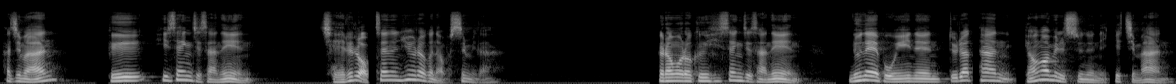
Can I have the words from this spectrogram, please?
하지만 그 희생 제사는 죄를 없애는 효력은 없습니다. 그러므로 그 희생 제사는 눈에 보이는 뚜렷한 경험일 수는 있겠지만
